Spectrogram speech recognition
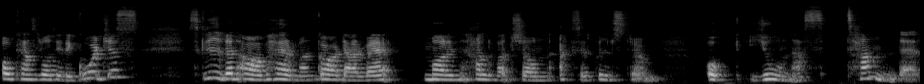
Och hans låt heter Gorgeous. Skriven av Herman Gardarve, Malin Halvardsson, Axel Skylström och Jonas Tander.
